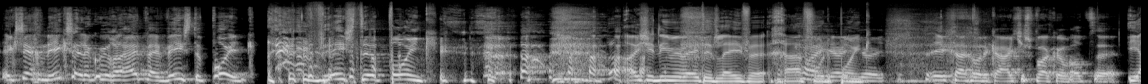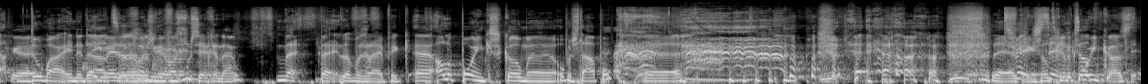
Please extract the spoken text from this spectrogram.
Ik zeg niks en dan kom je gewoon uit bij Wees de Poink. wees de poink. Als je het niet meer weet in het leven, ga voor de poink. Ik ga gewoon de kaartjes pakken, want eh, Ja, ik, eh, doe maar inderdaad. ik weet ook Eh, gewoon niet meer wat ik moet zeggen nou. Nee, nee, dat begrijp ik. Eh, alle points komen op een stapel. Eh, nee, Twee ik zal het- pointkast.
